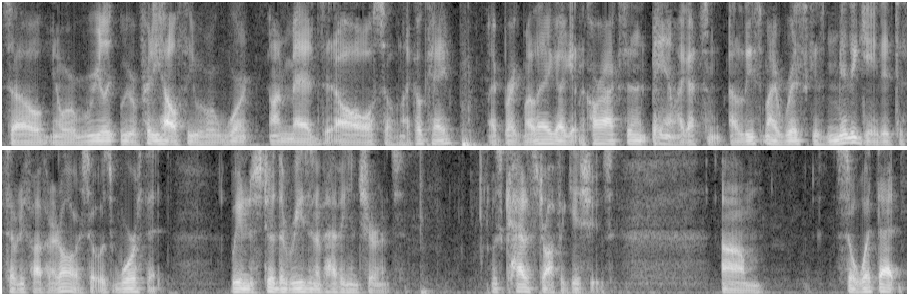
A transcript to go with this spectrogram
So, you know, we're really, we were pretty healthy. We weren't on meds at all. So I'm like, okay, I break my leg, I get in a car accident, bam, I got some, at least my risk is mitigated to $7,500. So it was worth it. We understood the reason of having insurance. It was catastrophic issues. Um, so, what that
